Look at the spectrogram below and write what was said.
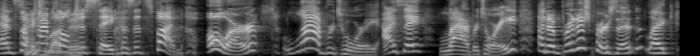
and sometimes I'll it. just say because it's fun. Or laboratory. I say laboratory, and a British person, like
